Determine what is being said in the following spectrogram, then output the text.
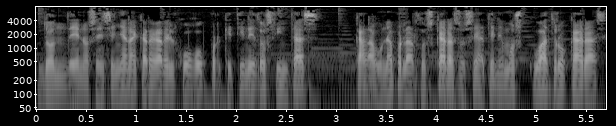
donde nos enseñan a cargar el juego porque tiene dos cintas cada una por las dos caras, o sea, tenemos cuatro caras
